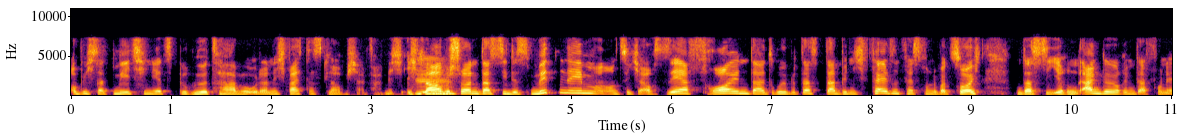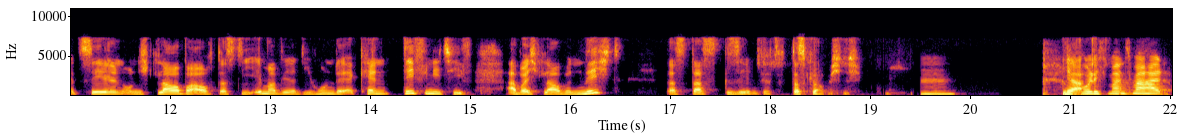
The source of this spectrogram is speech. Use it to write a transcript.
ob ich das Mädchen jetzt berührt habe oder nicht, weiß das glaube ich einfach nicht. Ich mhm. glaube schon, dass sie das mitnehmen und sich auch sehr freuen darüber. Das, da bin ich felsenfest von überzeugt und dass sie ihren Angehörigen davon erzählen. Und ich glaube auch, dass die immer wieder die Hunde erkennen. Definitiv. Aber ich glaube nicht, dass das gesehen wird. Das glaube ich nicht. Mhm. Ja. Obwohl ich manchmal halt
